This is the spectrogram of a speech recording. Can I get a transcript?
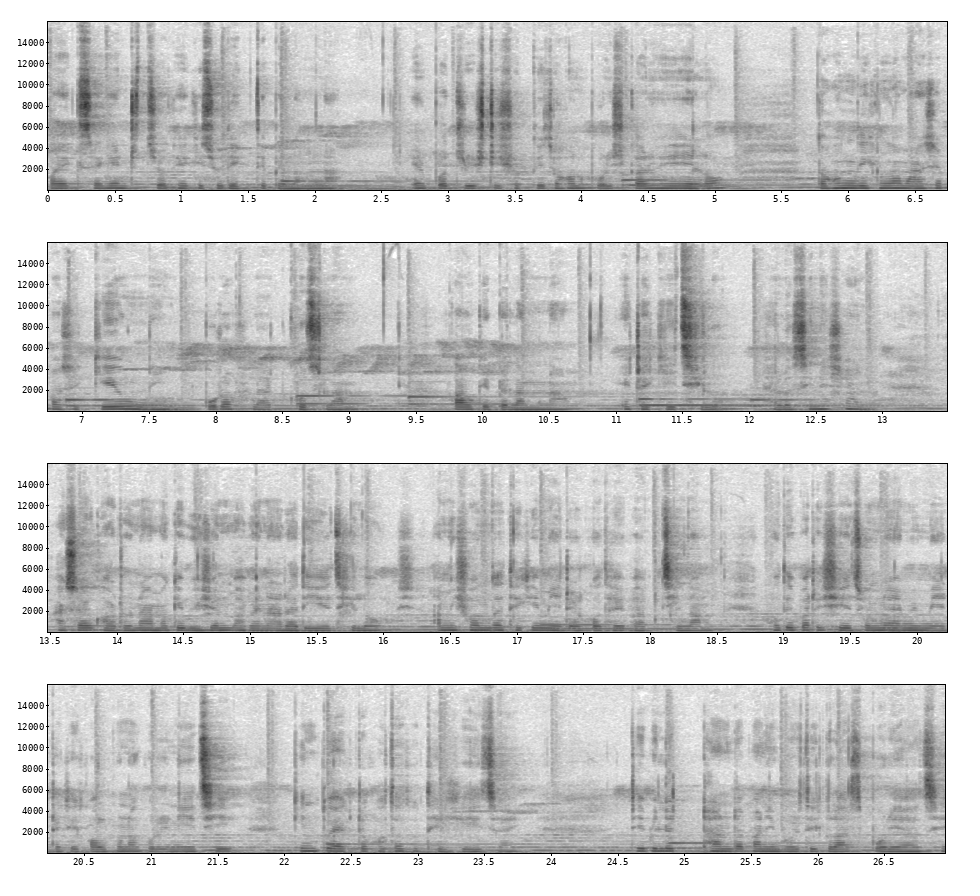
কয়েক সেকেন্ড চোখে কিছু দেখতে পেলাম না। এরপর দৃষ্টিশক্তি যখন পরিষ্কার হয়ে এলো, তখন দেখলাম আশেপাশে কেউ নেই, পুরো ফ্ল্যাট খুঁজলাম, কাউকে পেলাম না। এটা কি ছিল? হ্যালোসিনেশন? আসার ঘটনা আমাকে ভীষণভাবে নাড়া দিয়েছিল। আমি সন্ধ্যা থেকে মেয়েটার কথাই ভাবছিলাম। হতে পারে সেজন্য আমি মেয়েটাকে কল্পনা করে নিয়েছি, কিন্তু একটা কথা তো থেকেই যায়। টেবিলে ঠান্ডা পানি ভর্তি গ্লাস পড়ে আছে।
